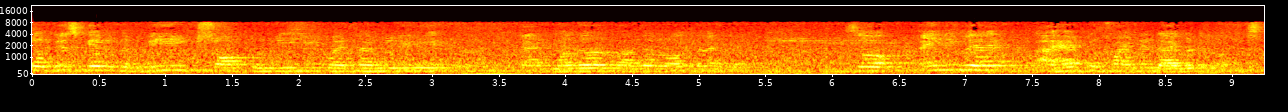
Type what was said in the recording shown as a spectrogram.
So this came as a big shock to me, my family, and mother, father, all that. So anyway, I had to find a diabetologist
